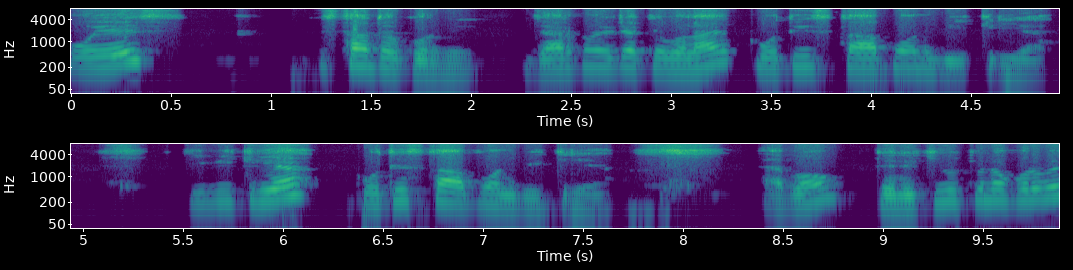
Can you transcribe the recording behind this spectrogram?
ওএস স্থানান্তর করবে, যার কারণে এটাকে বলা হয় প্রতিস্থাপন বিক্রিয়া। কি বিক্রিয়া? প্রতিস্থাপন বিক্রিয়া। এবং তেলে কি উৎপন্ন করবে?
